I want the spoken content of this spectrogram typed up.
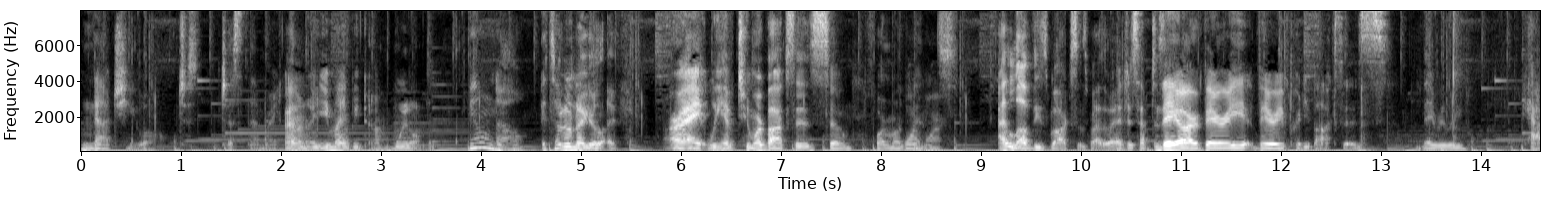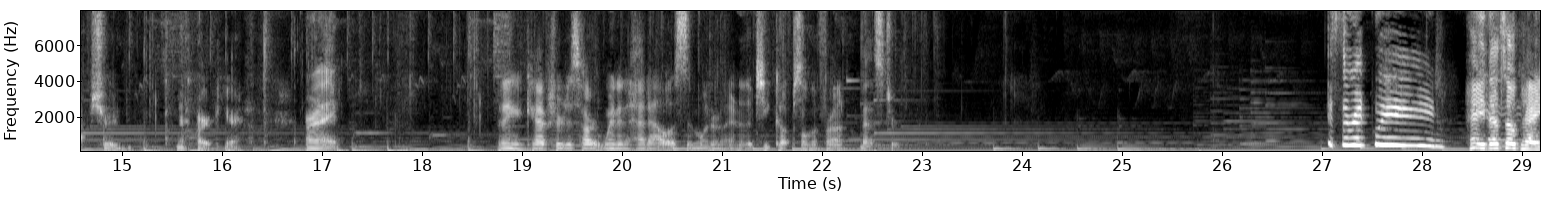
Not you all, just just them right now. I don't know. You might be dumb. We don't know. You don't know. It's We okay. don't know your life. All right, we have two more boxes, so four more One pins. I love these boxes, by the way. I just have to. They are very, very pretty boxes. They really. captured my heart here. All right. I think it captured his heart when it had Alice in Wonderland and the teacups on the front. That's true. It's the Red Queen! Hey, that's okay.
